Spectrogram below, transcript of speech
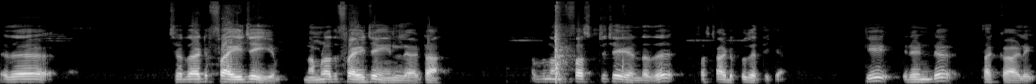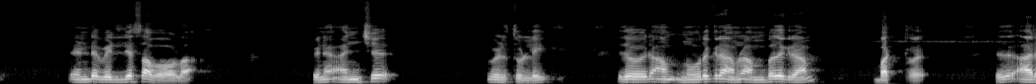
ഇത് ചെറുതായിട്ട് ഫ്രൈ ചെയ്യും. നമ്മളത് ഫ്രൈ ചെയ്യുന്നില്ല കേട്ടാ. അപ്പം നമുക്ക് ഫസ്റ്റ് ചെയ്യേണ്ടത് ഫസ്റ്റ് അടുപ്പ് കത്തിക്കാം. ഈ രണ്ട് തക്കാളി രണ്ട് വലിയ സവോള പിന്നെ അഞ്ച് വെളുത്തുള്ളി ഇത് ഒരു നൂറ് ഗ്രാമിന് അമ്പത് ഗ്രാം ബട്ടർ ഇത് അര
